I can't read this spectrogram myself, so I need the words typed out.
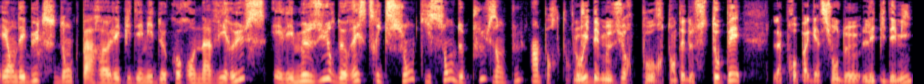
Et on débute donc par euh, l'épidémie de coronavirus et les mesures de restriction qui sont de plus en plus importantes. Oui, des mesures pour tenter de stopper la propagation de l'épidémie.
